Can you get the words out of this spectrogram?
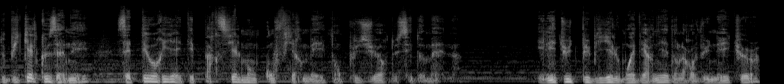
Depuis quelques années, cette théorie a été partiellement confirmée dans plusieurs de ces domaines et l'étude publiée le mois dernier dans la revue Nature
